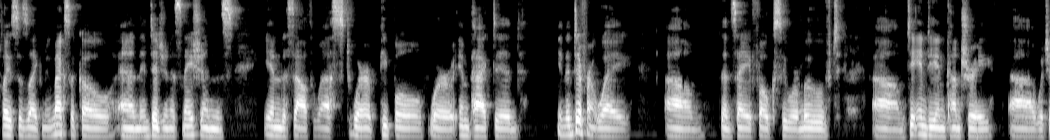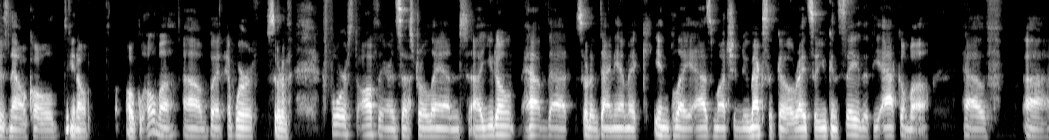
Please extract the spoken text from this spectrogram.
places like New Mexico and indigenous nations in the Southwest, where people were impacted in a different way um, than say folks who were moved um, to Indian country, uh, which is now called you know Oklahoma, uh, but we're sort of forced off their ancestral land. Uh, you don't have that sort of dynamic in play as much in New Mexico, right? So you can say that the Acoma have uh,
